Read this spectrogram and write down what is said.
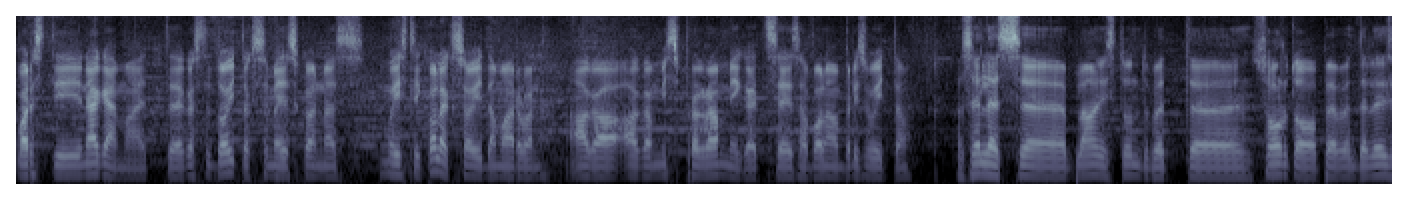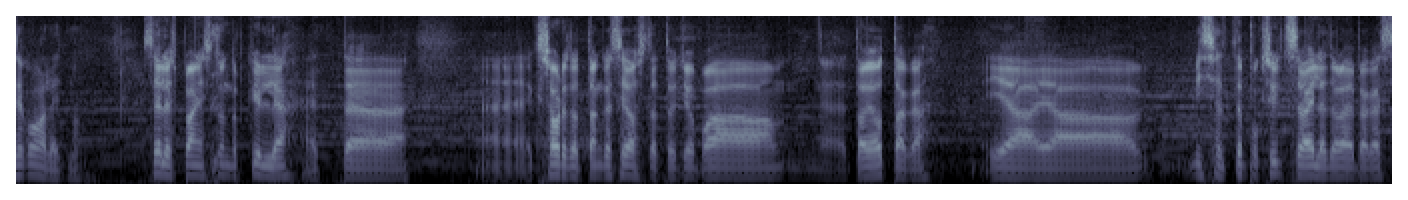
varsti nägema, et äh, kas teda hoitakse meeskonnas, mõistlik oleks hoida, ma arvan, aga, aga mis programmiga, et see saab olema päris huvitav. Aga selles äh, plaanis tundub, et äh, Sordo peab endale teise koha leidma. selles plaanis tundub küll jah, et äh, eks Sordot on ka seostatud juba Toyotaga ja, ja mis sealt lõpuks üldse välja tuleb ja kas,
